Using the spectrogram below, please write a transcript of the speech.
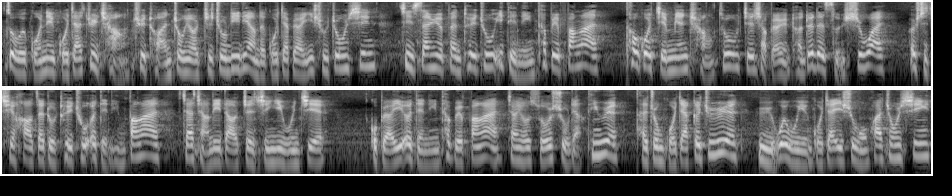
作为国内国家剧场剧团重要支柱力量的国家表演艺术中心，继三月份推出一点零特别方案，透过减免场租、减少表演团队的损失外，二十七号再度推出二点零方案，加强力道振兴艺文界。国表艺二点零特别方案将由所属两厅院、台中国家歌剧院与魏武营国家艺术文化中心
